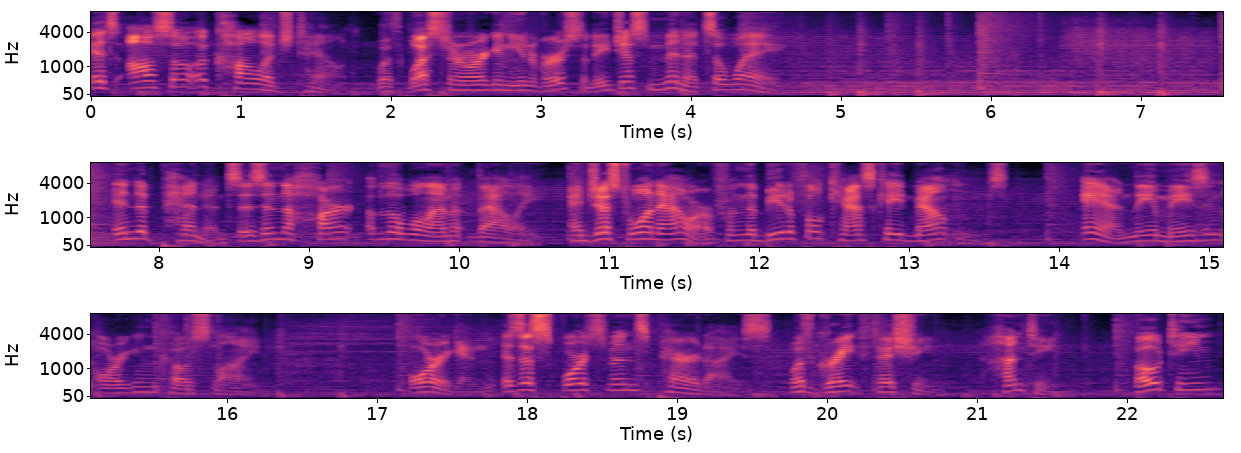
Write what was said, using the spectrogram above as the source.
It's also a college town with Western Oregon University just minutes away. Independence is in the heart of the Willamette Valley and just one hour from the beautiful Cascade Mountains and the amazing Oregon coastline. Oregon is a sportsman's paradise with great fishing, hunting, boating,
